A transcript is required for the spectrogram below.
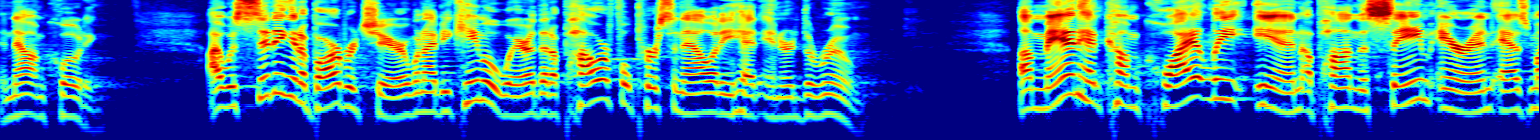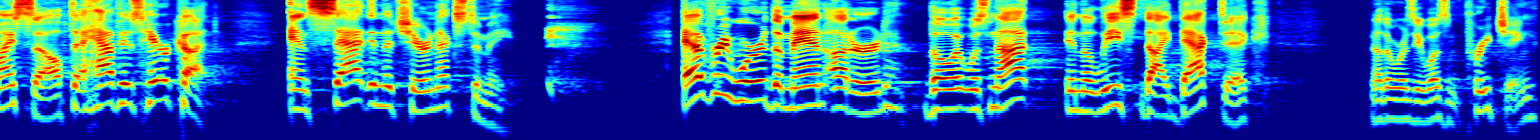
And now I'm quoting. I was sitting in a barber chair when I became aware that a powerful personality had entered the room. A man had come quietly in upon the same errand as myself to have his hair cut and sat in the chair next to me. Every word the man uttered, though it was not in the least didactic, in other words, he wasn't preaching,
